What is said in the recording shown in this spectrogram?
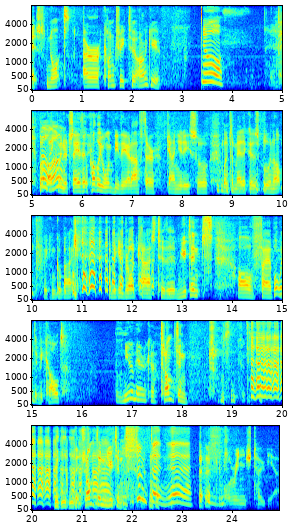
it's not our country to argue. No. But Oh, like well. Leonard says, it probably won't be there after January. So once America's blown up, we can go back and we can broadcast to the mutants of uh, what would it be called? New America. Trumpton. Trumpton. the Trumpton mutants. Trumpton, yeah. Orange Tobia.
